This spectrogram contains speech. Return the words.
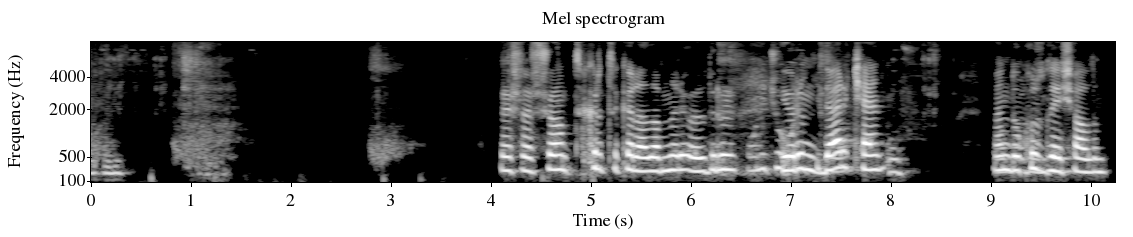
Orada biz. Arkadaşlar şu an tıkır tıkır adamları öldürür 13'e yorum 12 derken Of. ben Vallahi 9 leş aldım.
